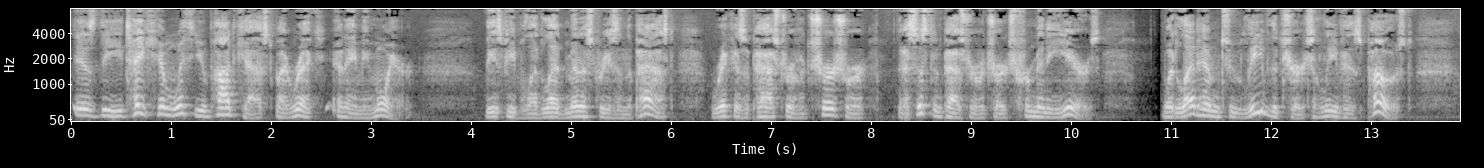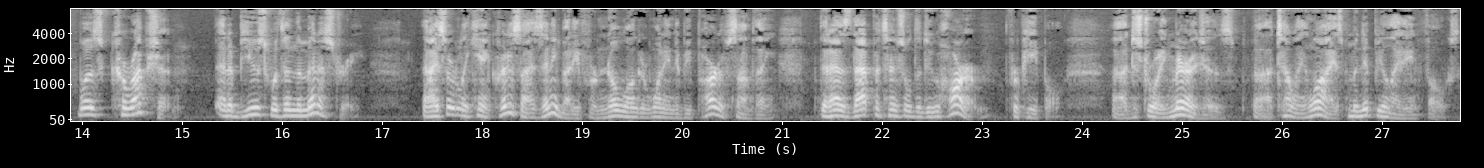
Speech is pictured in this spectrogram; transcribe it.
is the Take Him With You podcast by Rick and Amy Moyer. These people had led ministries in the past. Rick is a pastor of a church or an assistant pastor of a church for many years. What led him to leave the church and leave his post was corruption and abuse within the ministry. And I certainly can't criticize anybody for no longer wanting to be part of something that has that potential to do harm for people, uh, destroying marriages, uh, telling lies, manipulating folks.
